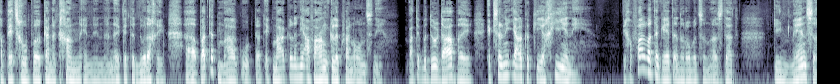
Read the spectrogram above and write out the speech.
gebedsgroepe kan ek gaan en en, en ek het dit nodig. Uh wat ek maak ook dat ek maak hulle nie afhanklik van ons nie. Wat ek bedoel daarby, ek sal nie elke keer gee nie. Die geval wat ek het in Robertson is dat die mense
